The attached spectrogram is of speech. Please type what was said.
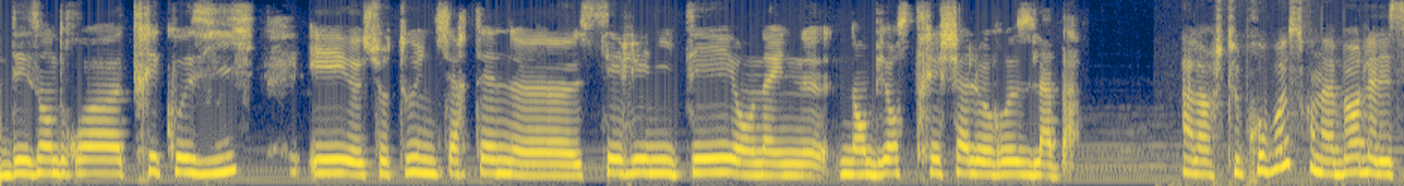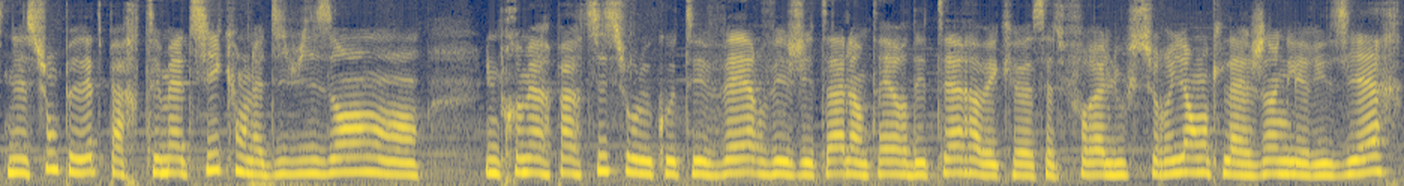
des endroits très cosy et surtout une certaine sérénité. On a une ambiance très chaleureuse là-bas. Alors je te propose qu'on aborde la destination peut-être par thématique en la divisant en une première partie sur le côté vert, végétal, l'intérieur des terres avec euh, cette forêt luxuriante, la jungle, les rizières.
